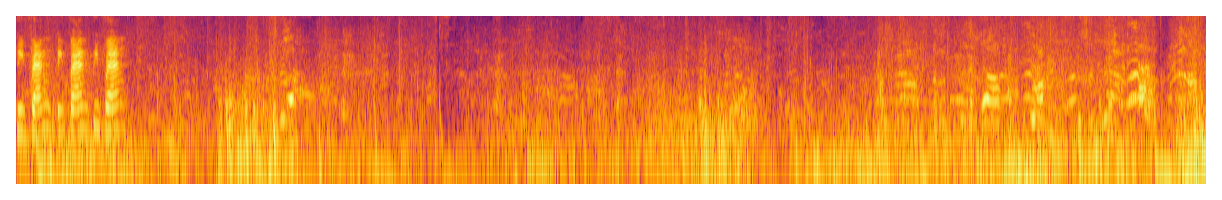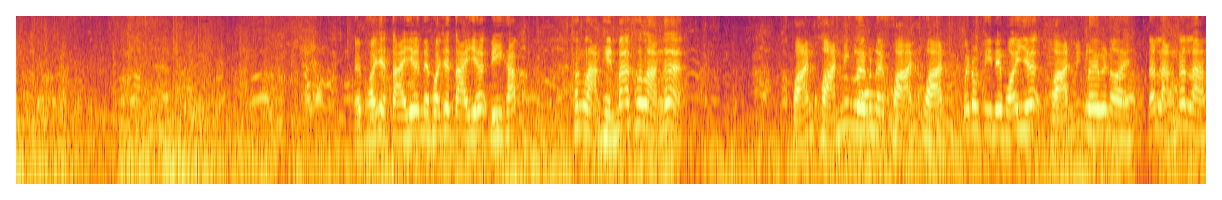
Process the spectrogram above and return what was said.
ติ๊กแฟงติ๊กแฟงติ๊กแฟงในพอยต์จะตายเยอะในพอยต์จะตายเยอะดีครับ ข้างหลังเห็นมากข้างหลังอะขวานขวานวิ่งเลยไปหน่อยขวานขวานไม่ต้องตีในพอยเยอะขวานวิ่งเลยไปหน่อยด้านหลังด้านหลัง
